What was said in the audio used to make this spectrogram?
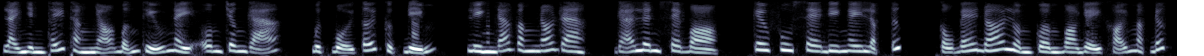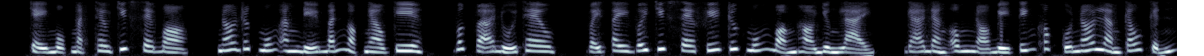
lại nhìn thấy thằng nhỏ bẩn thỉu này ôm chân gã, bực bội tới cực điểm, liền đá văng nó ra, gã lên xe bò, kêu phu xe đi ngay lập tức, cậu bé đó lồm cồm bò dậy khỏi mặt đất, chạy một mạch theo chiếc xe bò, nó rất muốn ăn đĩa bánh ngọt ngào kia, vất vả đuổi theo, vẫy tay với chiếc xe phía trước muốn bọn họ dừng lại, gã đàn ông nọ bị tiếng khóc của nó làm cáu kỉnh,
